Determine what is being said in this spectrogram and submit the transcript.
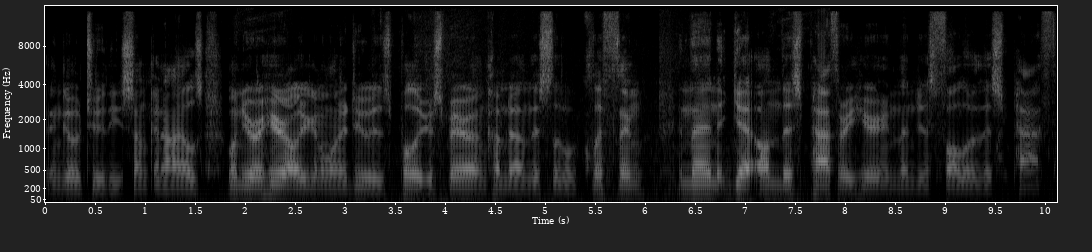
and go to the sunken isles when you're here all you're going to want to do is pull out your sparrow and come down this little cliff thing and then get on this path right here and then just follow this path.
